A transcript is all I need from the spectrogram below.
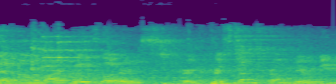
seven on the bar, please Loaders for Krista from Vero Beach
